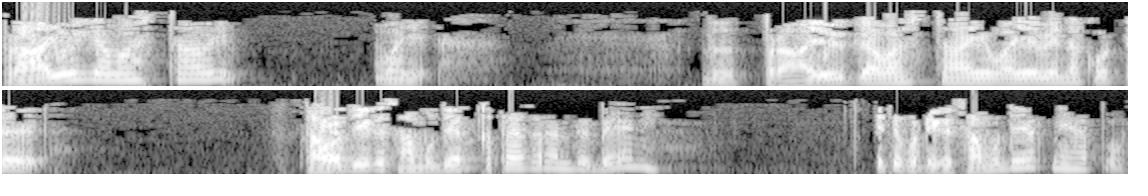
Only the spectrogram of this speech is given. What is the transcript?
ප්‍රායෝගික අවස්ථාවේ වය. ප්‍රායෝගික අවස්ථාවේ වය වෙනකොට තව දෙයක සමුදයක් කතා කරන්න බෑනේ. එතකොට ඒක සමුදයක් නේ හපෝ.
